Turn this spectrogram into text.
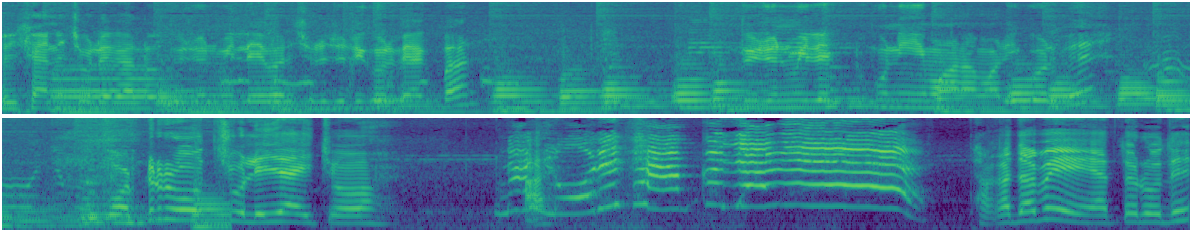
ওইখানে চলে গেল দুজন মিলে এবার ছুটোছুটি করবে একবার। দুজন মিলে একটুখানি মারামারি করবে। বড্ড রোদ চলে যাই চ। থাকা যাবে। এত রোদে?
